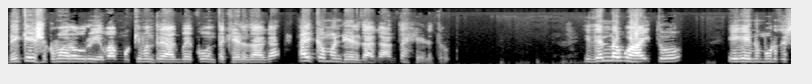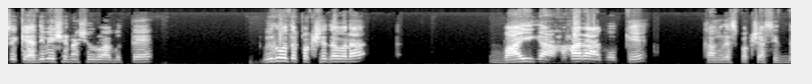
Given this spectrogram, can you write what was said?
ಡಿ ಕೆ ಶಿವಕುಮಾರ್ ಅವರು ಯಾವಾಗ ಮುಖ್ಯಮಂತ್ರಿ ಆಗಬೇಕು ಅಂತ ಕೇಳಿದಾಗ, ಹೈಕಮಾಂಡ್ ಹೇಳಿದಾಗ ಅಂತ ಹೇಳಿದ್ರು. ಇದೆಲ್ಲವೂ ಆಯ್ತು. ಈಗ ಇನ್ನು ಮೂರು ದಿವಸಕ್ಕೆ ಅಧಿವೇಶನ ಶುರು ಆಗುತ್ತೆ. ವಿರೋಧ ಪಕ್ಷದವರ ಬಾಯಿಗೆ ಆಹಾರ ಆಗೋಕೆ ಕಾಂಗ್ರೆಸ್ ಪಕ್ಷ ಸಿದ್ಧ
